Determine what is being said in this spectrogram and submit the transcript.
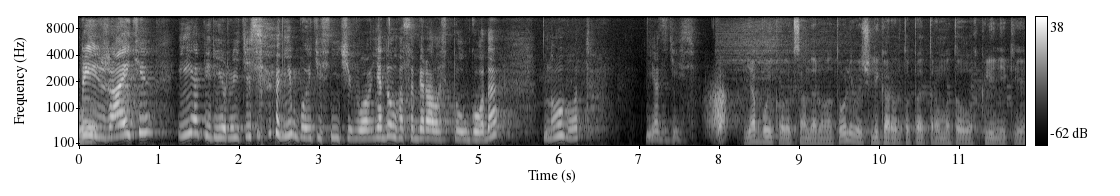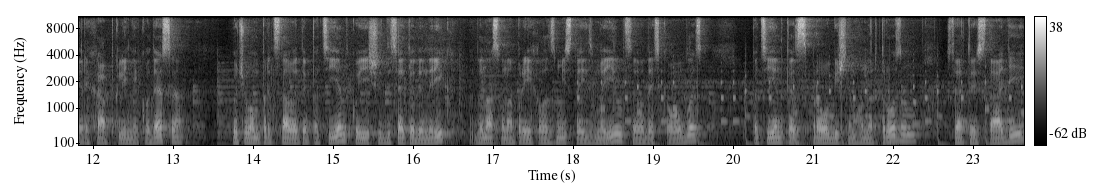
Бо Приезжайте и оперируйтесь, не бойтесь ничего. Я долго собиралась, полгода, но вот я здесь. я Бойко Олександр Анатолійович, лікар-ортопед-травматолог клініки Рехаб Клінік Одеса. Хочу вам представити пацієнтку, їй 61 рік. До нас вона приїхала з міста Ізмаїл, це Одеська область. Пацієнтка з правобічним гонартрозом 4 стадії.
